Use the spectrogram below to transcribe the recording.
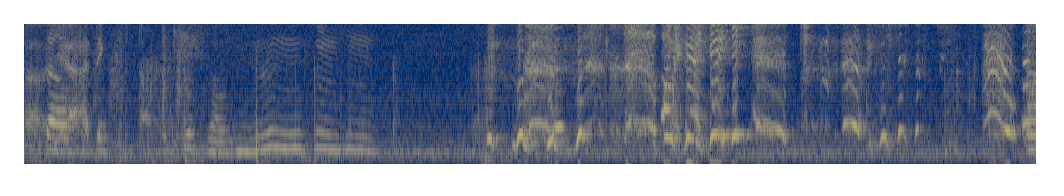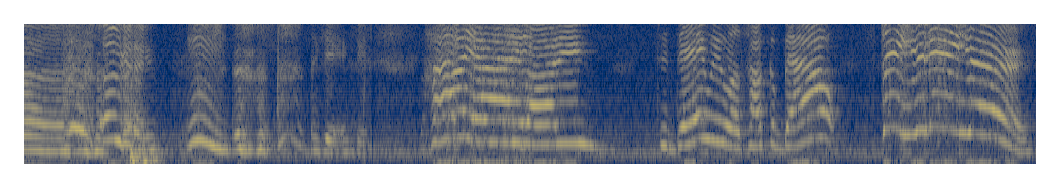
Uh, So- yeah, I think we're starting. So. okay. okay. Okay. Hi, everybody! Today we will talk about Stranger danger!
